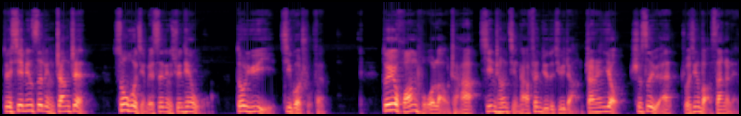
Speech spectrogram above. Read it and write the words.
对宪兵司令张震、淞沪警备司令宣天武、都予以记过处分。对于黄埔、老闸、新城警察分局的局长张仁佑、施思源、卓兴宝三个人，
